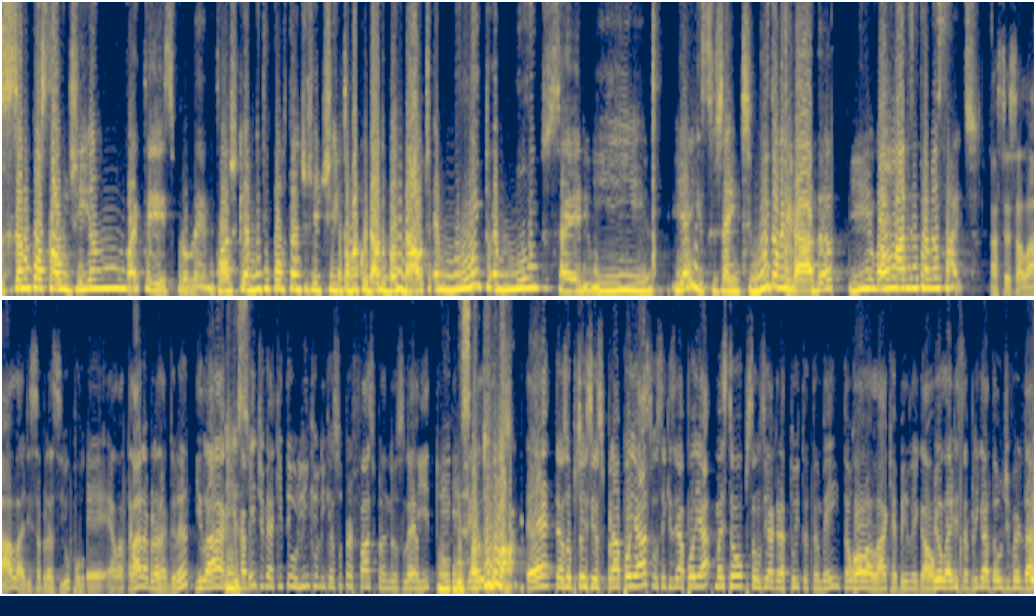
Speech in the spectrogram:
Se você não postar um dia, não vai ter esse problema. Então, acho que é muito importante a gente tomar cuidado. Burnout é muito, é muito sério. E, e é isso, gente. Muito obrigada. E vamos lá visitar meu site. Acessa lá, Larissa Brasil. É, ela tá lá na Instagram. E lá, acabei de ver aqui, tem o link. O link é super fácil para newsletter. Isso, tá tudo lá. É, tem as opções para apoiar, se você quiser apoiar. Mas tem uma opçãozinha gratuita também. Então cola lá, que é bem legal. Meu, Larissa, brigadão de verdade.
